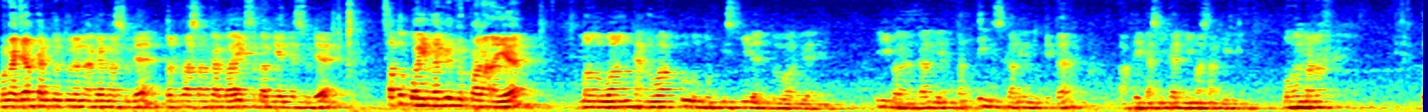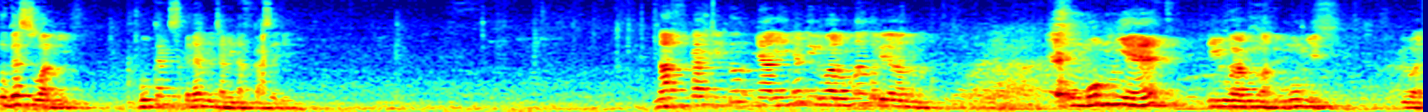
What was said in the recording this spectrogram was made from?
Mengajarkan tuntunan agama sudah, berprasangka baik sebagiannya sudah. Satu poin lagi untuk para ayah, meluangkan waktu untuk istri dan keluarganya. Ini barangkali yang penting sekali untuk kita aplikasikan di masa kini. Mohon maaf, tugas suami bukan sekedar mencari nafkah saja. Nafkah itu nyarinya di luar rumah atau di dalam rumah? Umumnya di luar rumah, umumnya luar.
